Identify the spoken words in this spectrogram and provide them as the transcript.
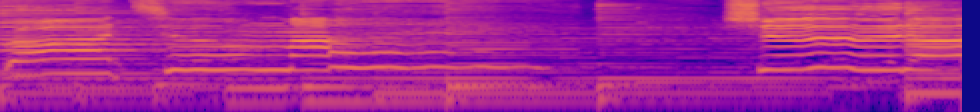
brought to mind? Should all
